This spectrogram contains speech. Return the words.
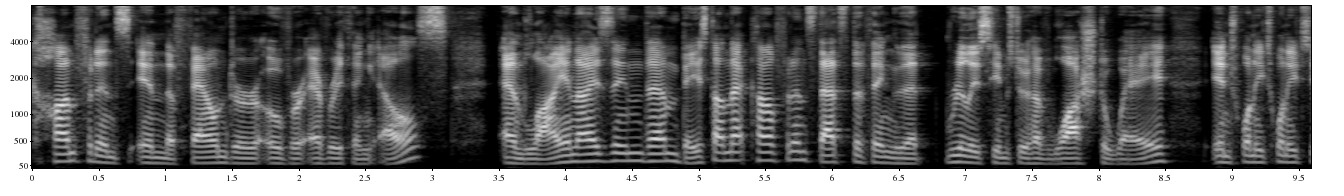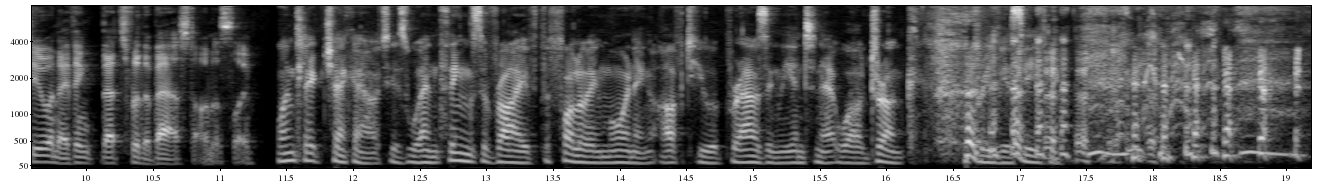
confidence in the founder over everything else and lionizing them based on that confidence, that's the thing that really seems to have washed away in 2022. And I think that's for the best, honestly. One click checkout is when things arrive the following morning after you were browsing the internet while drunk the previous evening.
